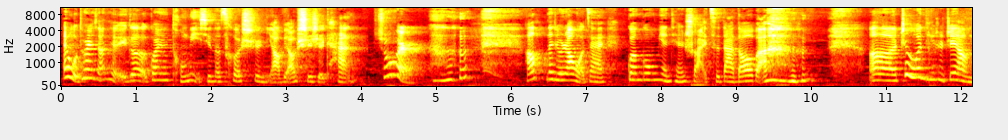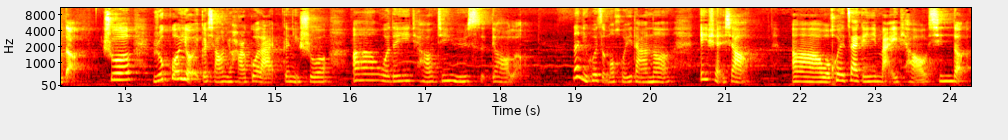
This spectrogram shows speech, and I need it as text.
哎，我突然想起来一个关于同理心的测试，你要不要试试看？Sure. 好，那就让我在关公面前耍一次大刀吧。呃，这个问题是这样的，说如果有一个小女孩过来跟你说啊，我的一条金鱼死掉了，那你会怎么回答呢？A 选项啊，我会再给你买一条新的。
